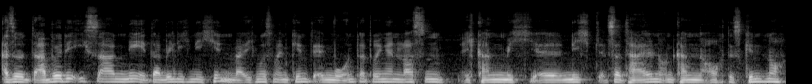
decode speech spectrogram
Also da würde ich sagen, nee, da will ich nicht hin, weil ich muss mein Kind irgendwo unterbringen lassen. Ich kann mich äh, nicht zerteilen und kann auch das Kind noch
